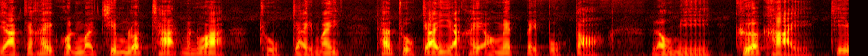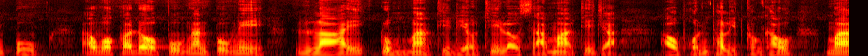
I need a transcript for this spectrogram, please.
อยากจะให้คนมาชิมรสชาติมันว่าถูกใจไหม ถ้าถูกใจอยากให้เอาเม็ดไปปลูกต่อ เรามีเครือข่ายที่ปลูกอะโวคาโดปลูกนั่นปลูกนี่หลายกลุ่มมากทีเดียวที่เราสามารถที่จะ เอาผลผลิตของเขามา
